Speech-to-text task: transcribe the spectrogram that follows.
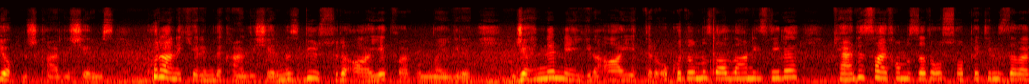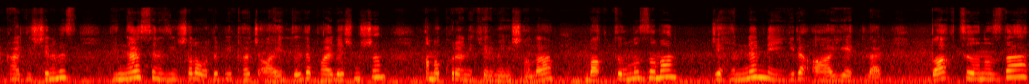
yokmuş kardeşlerimiz. Kur'an-ı Kerim'de kardeşlerimiz bir sürü ayet var bununla ilgili. Cehennemle ilgili ayetleri okuduğumuzda Allah'ın izniyle kendi sayfamızda da o sohbetimizde var kardeşlerimiz. Dinlerseniz inşallah orada birkaç ayetleri de paylaşmışım. Ama Kur'an-ı Kerim'e inşallah baktığımız zaman cehennemle ilgili ayetler. Baktığınızda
